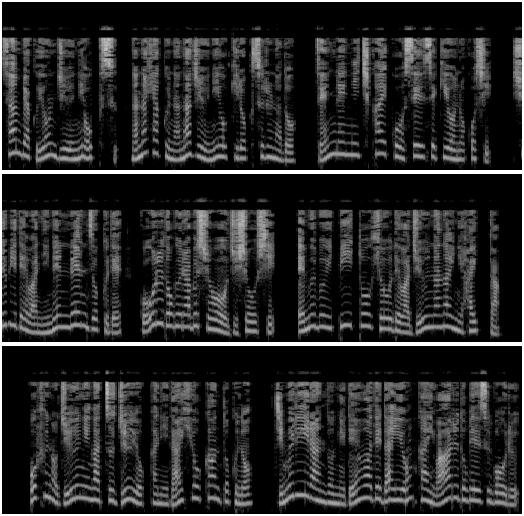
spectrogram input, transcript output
342オプス、772を記録するなど、前年に近い好成績を残し、守備では2年連続でゴールドグラブ賞を受賞し、MVP 投票では17位に入った。オフの12月14日に代表監督のジム・リーランドに電話で第4回ワールドベースボール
